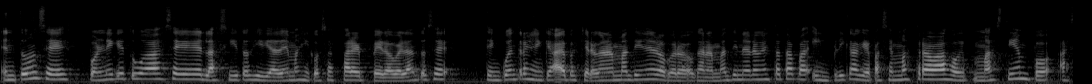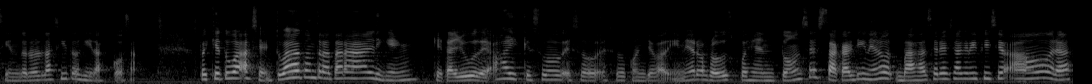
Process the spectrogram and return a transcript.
Entonces, ponle que tú haces lacitos y diademas y cosas para el pelo, ¿verdad? Entonces, te encuentras en que, ay, pues quiero ganar más dinero, pero ganar más dinero en esta etapa implica que pasen más trabajo y más tiempo haciendo los lacitos y las cosas. Pues, ¿qué tú vas a hacer? Tú vas a contratar a alguien que te ayude. Ay, es que eso, eso, eso conlleva dinero, Rose. Pues entonces sacar dinero, vas a hacer el sacrificio ahora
